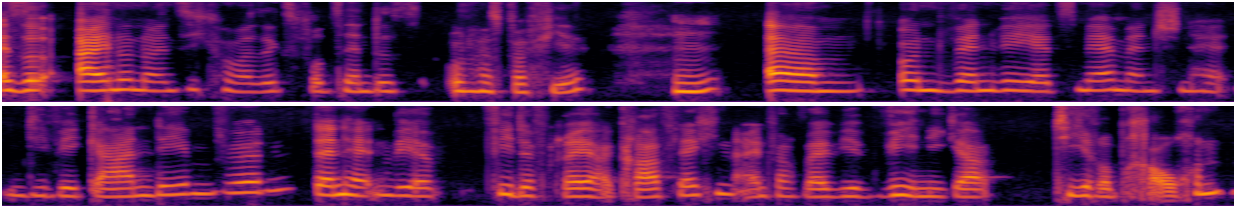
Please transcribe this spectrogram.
Also 91,6 Prozent ist unfassbar viel. Mhm. Ähm, und wenn wir jetzt mehr Menschen hätten, die vegan leben würden, dann hätten wir viele freie Agrarflächen, einfach weil wir weniger Tiere brauchen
